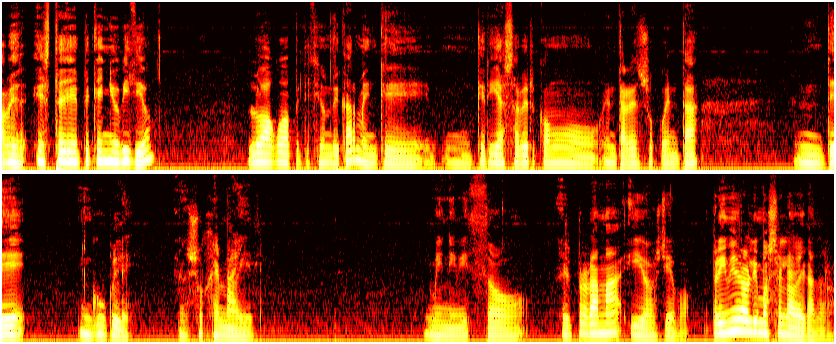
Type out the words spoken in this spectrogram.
A ver, este pequeño vídeo lo hago a petición de Carmen, que mm, quería saber cómo entrar en su cuenta de Google, en su Gmail. Minimizo el programa y os llevo. Primero abrimos el navegador.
